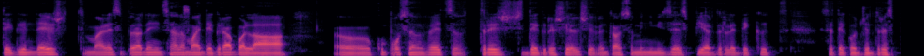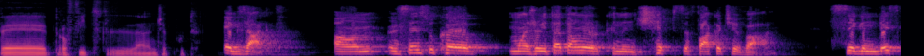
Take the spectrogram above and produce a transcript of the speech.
te gândești, mai ales în perioada inițială, mai degrabă la uh, cum poți să înveți să treci de greșeli și eventual să minimizezi pierderile decât să te concentrezi pe profit la început. Exact. Um, în sensul că majoritatea oamenilor când încep să facă ceva, se gândesc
